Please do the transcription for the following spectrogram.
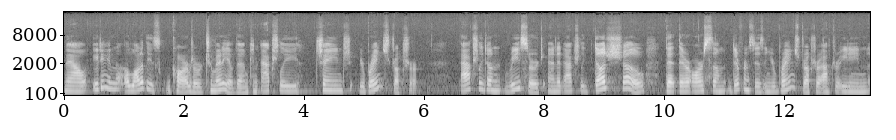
Now, eating a lot of these carbs, or too many of them, can actually change your brain structure actually done research and it actually does show that there are some differences in your brain structure after eating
